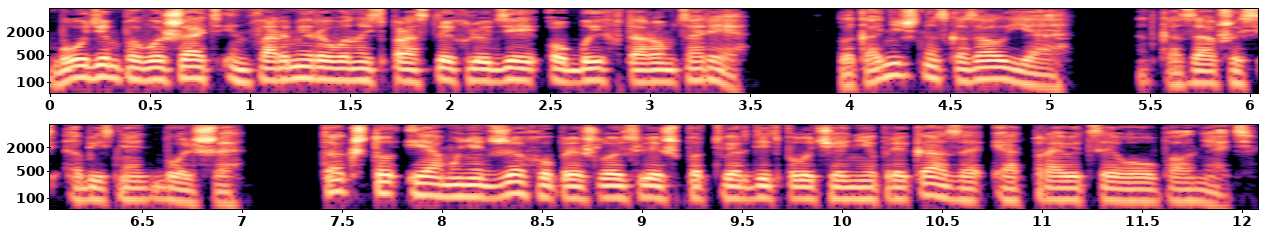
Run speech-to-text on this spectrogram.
Будем повышать информированность простых людей об их втором царе, лаконично сказал я, отказавшись объяснять больше, так что и Амуниджеху пришлось лишь подтвердить получение приказа и отправиться его выполнять.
